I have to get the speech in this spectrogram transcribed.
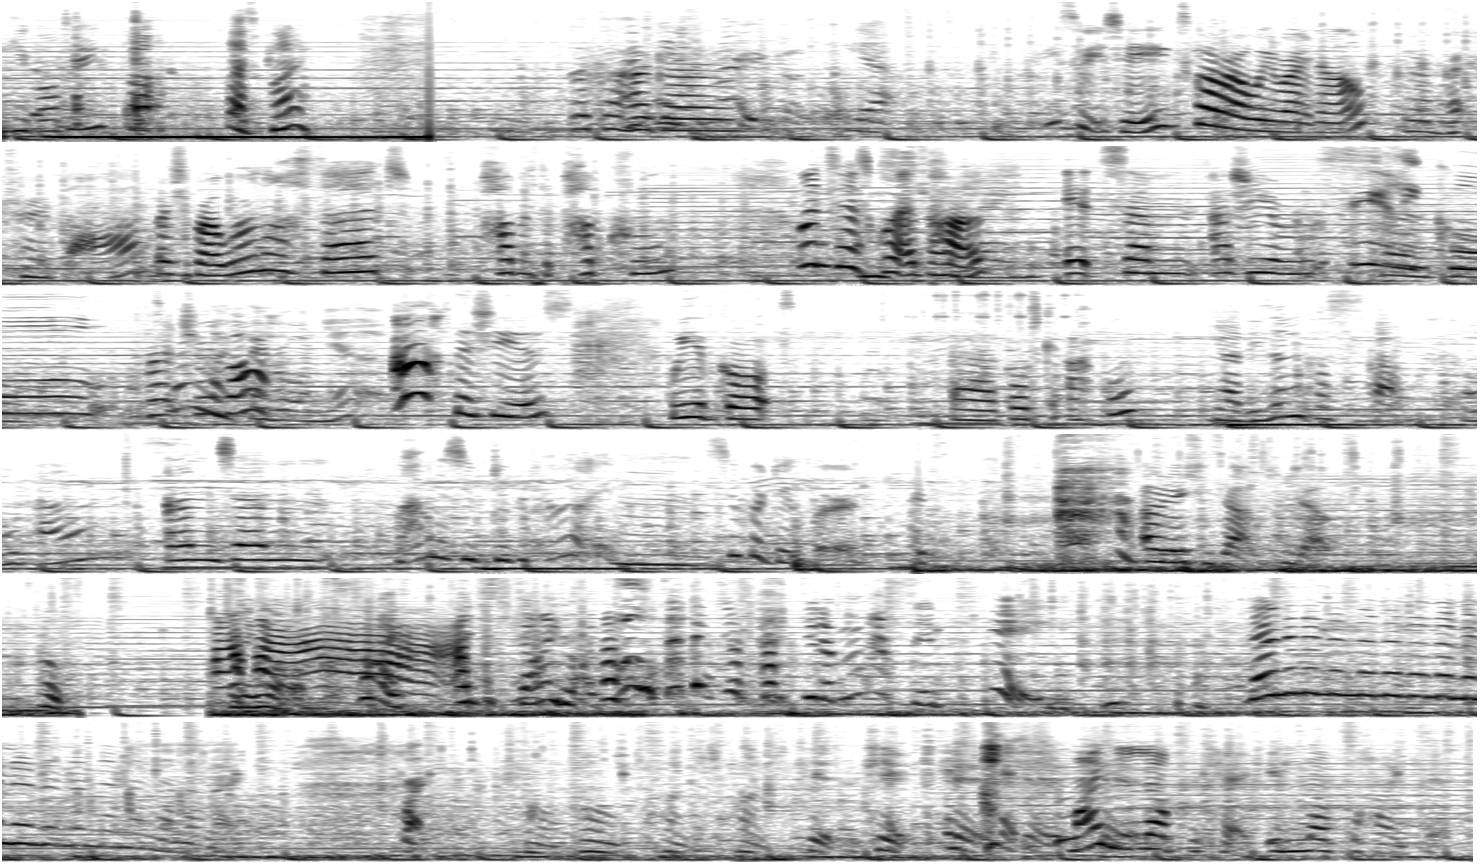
Cheeky body, but let's play. Look at her go. Yeah. Hey, sweet cheeks. Where are we right now? We're a retro bar. Retro Bar. We're on our third pub of the pub crawl. I wouldn't say it's quite a pub. It's um actually a really cool retro my bar. one. Ah, there she is. We have got uh, vodka apple, Yeah, these only cost about four pounds. and um, we're having a super duper time. Super duper. It's... oh no, she's out. She's out. Christ, I just died. Right. Oh, I just did a massive pee. No, no, no, no, no, no, no, no, no, no, no, no, no, no, no, no. Right. On, punch, punch, punch, kick, kick, kick, kick. Mine loves a kick. It loves a high kick.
